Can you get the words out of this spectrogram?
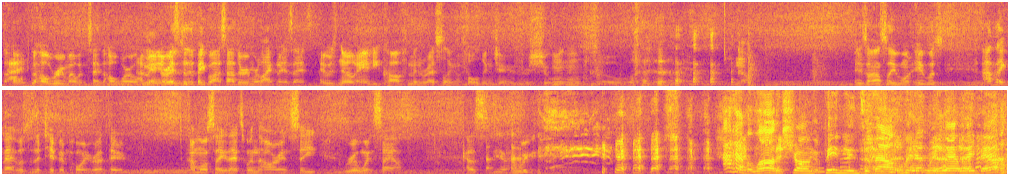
the whole the whole room. I wouldn't say the whole world. I mean, mean, it the rest of the people outside the room were laughing at his ass. There was no Andy Kaufman wrestling a folding chair for sure. So No. It was honestly one. It was. I think that was the tipping point right there. I'm gonna say that's when the RNC real went south. Cause you know, we, I have a lot of strong opinions about when, when that went down.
